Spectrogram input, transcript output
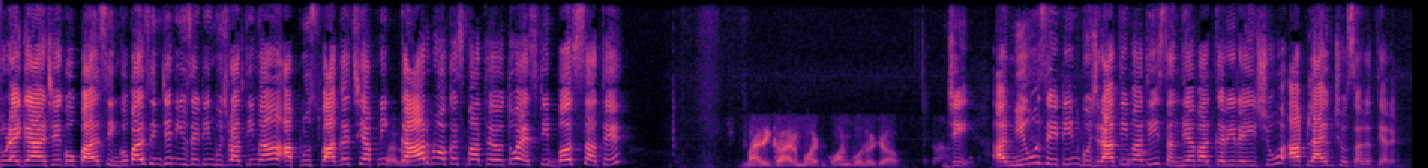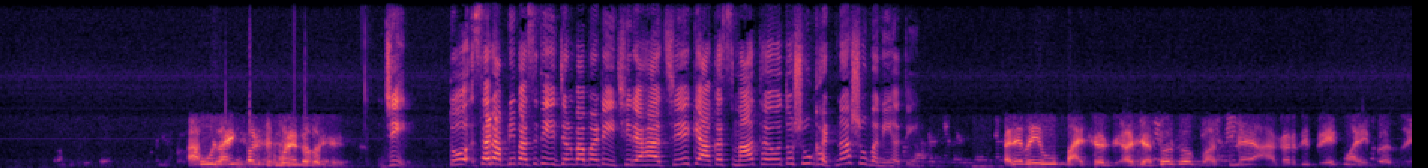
જોડાઈ ગયા છે. ગોપાલસિંહ ગોપાલસિંહ જે ન્યૂઝ એટીન ગુજરાતીમાં આપનું સ્વાગત છે. આપની કારનો અકસ્માત થયો હતો એસટી બસ સાથે. મારી કારમાં કોણ બોલો છો આપ? જી આ ન્યૂઝ એટીન ગુજરાતીમાંથી સંધ્યા વાત કરી રહી છું. આપ લાઈવ છો સર અત્યારે. હા હું લાઈન પર છું મને ખબર છે. જી. તો સર આપની પાસેથી એ જાણવા માટે ઈચ્છી રહ્યા છે કે અકસ્માત થયો તો શું ઘટના શું બની હતી? અરે ભાઈ હું પાછળ જતો તો બસને આગળથી બ્રેક મારી બસે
